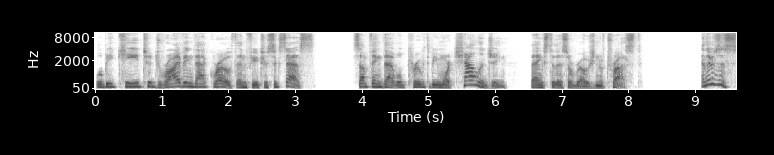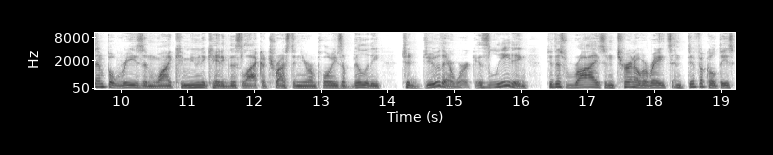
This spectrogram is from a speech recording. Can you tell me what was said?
will be key to driving that growth and future success, something that will prove to be more challenging thanks to this erosion of trust. And there's a simple reason why communicating this lack of trust in your employees' ability to do their work is leading to this rise in turnover rates and difficulties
